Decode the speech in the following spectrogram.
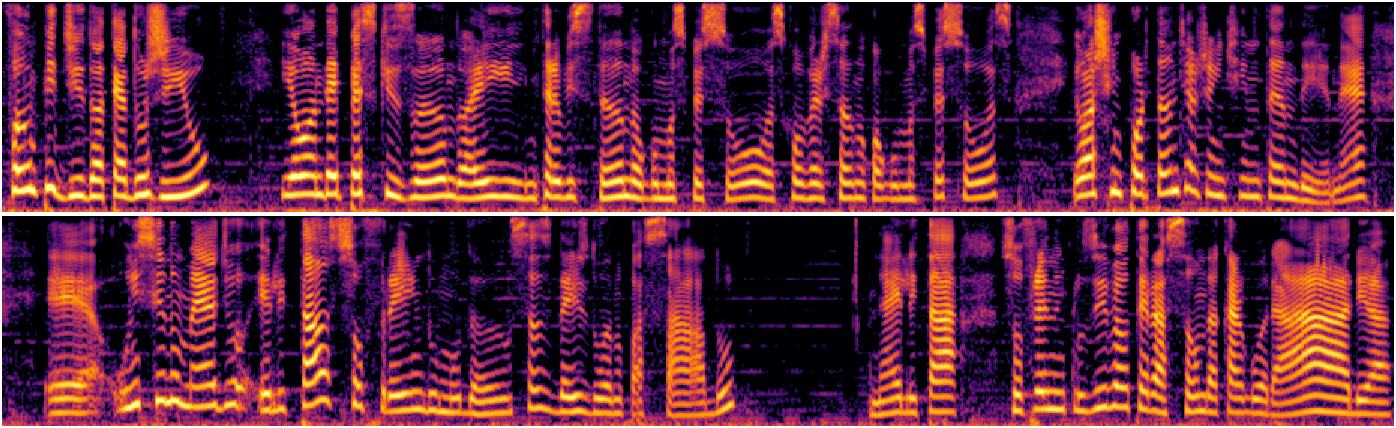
Foi um pedido até do Gil, e eu andei pesquisando aí, entrevistando algumas pessoas, conversando com algumas pessoas. Eu acho importante a gente entender, né? É, o ensino médio ele está sofrendo mudanças desde o ano passado. Né, ele está sofrendo, inclusive, alteração da carga horária,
